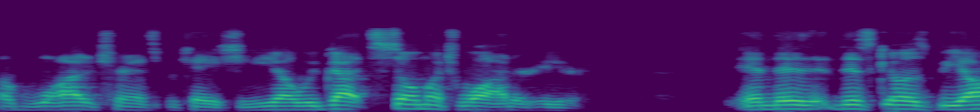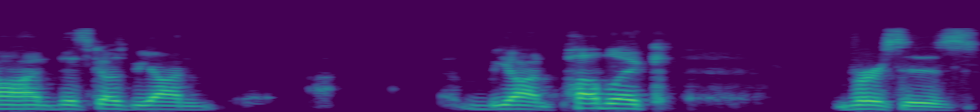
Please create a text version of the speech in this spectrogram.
of water transportation you know we've got so much water here and this goes beyond this goes beyond uh, beyond public versus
